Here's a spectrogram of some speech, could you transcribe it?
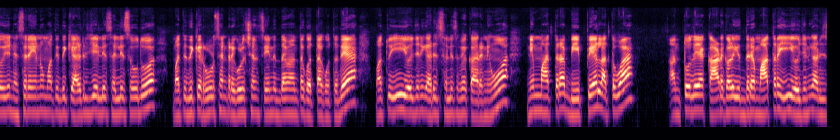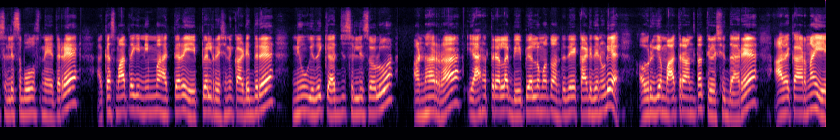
ಯೋಜನೆ ಹೆಸರೇನು ಮತ್ತು ಇದಕ್ಕೆ ಅರ್ಜಿಯಲ್ಲಿ ಸಲ್ಲಿಸುವುದು ಮತ್ತು ಇದಕ್ಕೆ ರೂಲ್ಸ್ ಆ್ಯಂಡ್ ರೆಗ್ಯುಲೇಷನ್ಸ್ ಏನಿದ್ದಾವೆ ಅಂತ ಗೊತ್ತಾಗುತ್ತದೆ. ಮತ್ತು ಈ ಯೋಜನೆಗೆ ಅರ್ಜಿ ಸಲ್ಲಿಸಬೇಕಾದ್ರೆ ನೀವು ನಿಮ್ಮ ಹತ್ತಿರ ಬಿ ಪಿ ಎಲ್ ಅಥವಾ ಅಂತ್ಯೋದಯ ಕಾರ್ಡ್ಗಳು ಇದ್ದರೆ ಮಾತ್ರ ಈ ಯೋಜನೆಗೆ ಅರ್ಜಿ ಸಲ್ಲಿಸಬಹುದು ಸ್ನೇಹಿತರೆ. ಅಕಸ್ಮಾತಾಗಿ ನಿಮ್ಮ ಹತ್ತಿರ A P L ration card ಇದ್ದರೆ ನೀವು ಇದಕ್ಕೆ ಅರ್ಜಿ ಸಲ್ಲಿಸಲು ಅನರ್ಹ ಯಾರ ಹತ್ರ ಎಲ್ಲ ಬಿ ಪಿ ಎಲ್ ಮತ್ತು ಅಂತ್ಯೋದಯ ಕಾರ್ಡ್ ಇದೆ ನೋಡಿ, ಅವರಿಗೆ ಮಾತ್ರ ಅಂತ ತಿಳಿಸಿದ್ದಾರೆ. ಆದ ಕಾರಣ ಎ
